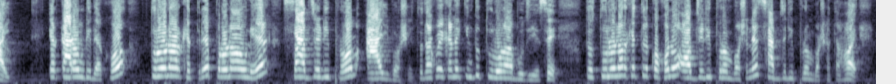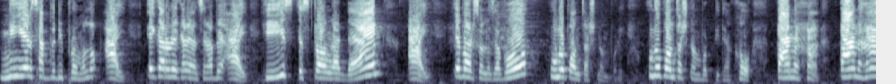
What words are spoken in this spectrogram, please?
I এর কারণটি দেখো, তুলনার ক্ষেত্রে প্রোনাউনের সাবজেক্টিভ ফ্রম আই বসে। তো দেখো, এখানে কিন্তু তুলনা বুঝিয়েছে। তো তুলনার ক্ষেত্রে কখনো অবজেক্টিভ ফ্রম বসে না সাবজেক্টিভ ফ্রম বসাতে হয়। মি এর সাবজেক্টিভ ফ্রম হলো আই এই কারণে এখানে অ্যান্সার হবে I he is stronger than I এবার চলে যাব উনপঞ্চাশ নম্বরে। উনপঞ্চাশ নম্বরটি দেখো, Tanha Tanha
